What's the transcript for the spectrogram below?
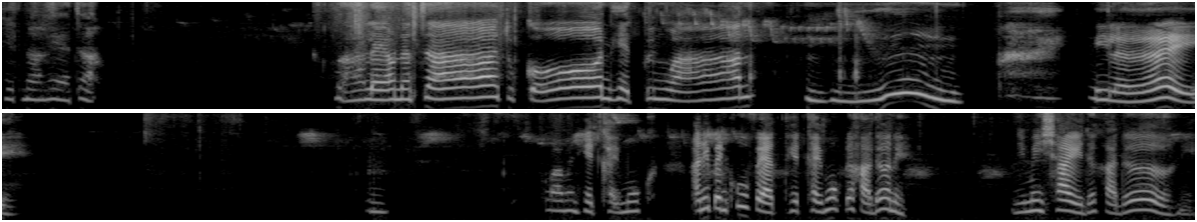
เห็ดนาแล่จ้ะ มาแล้วนะจ๊ะทุกคนเห็ดพึ่งหวานนี่เลยว่ามันเห็ดไข่มุก อันนี้เป็นคู่แฝดเห็ดไข่มุกเด้อค่ะเด้อนี่นี่ไม่ใช่เด้อค่ะเด้อนี่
